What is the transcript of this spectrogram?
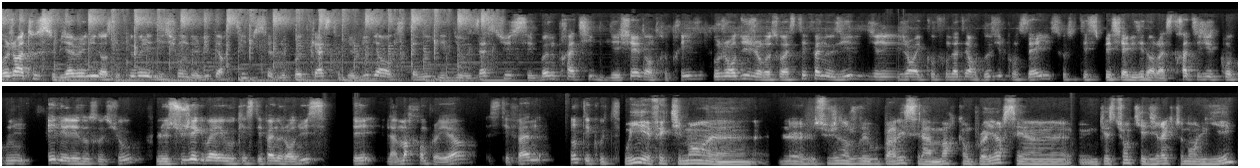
Bonjour à tous, bienvenue dans cette nouvelle édition de Leader Tips, le podcast de Leader Occitanie dédié aux astuces et bonnes pratiques des chefs d'entreprise. Aujourd'hui, je reçois Stéphane Ozil, dirigeant et cofondateur d'Ozil Conseil, société spécialisée dans la stratégie de contenu et les réseaux sociaux. Le sujet que va évoquer Stéphane aujourd'hui, c'est la marque employeur. Stéphane, on t'écoute. Oui, effectivement, euh, le, sujet dont je voulais vous parler, c'est la marque employeur. C'est une question qui est directement liée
